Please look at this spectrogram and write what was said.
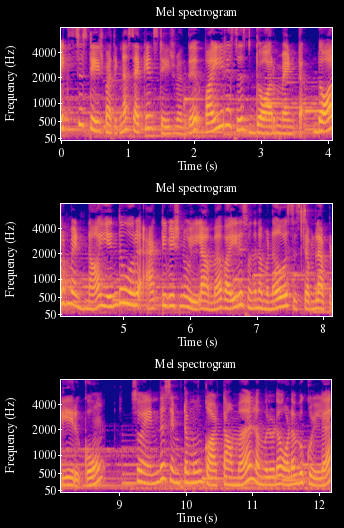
next stage பார்த்திங்கன்னா செகண்ட் ஸ்டேஜ் வந்து வைரஸ் இஸ் டார்மெண்ட் டார்மெண்ட்னா எந்த ஒரு ஆக்டிவேஷனும் இல்லாமல் வைரஸ் வந்து நம்ம நர்வஸ் சிஸ்டமில் அப்படியே இருக்கும். ஸோ எந்த சிம்டமும் காட்டாமல் நம்மளோட உடம்புக்குள்ளே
